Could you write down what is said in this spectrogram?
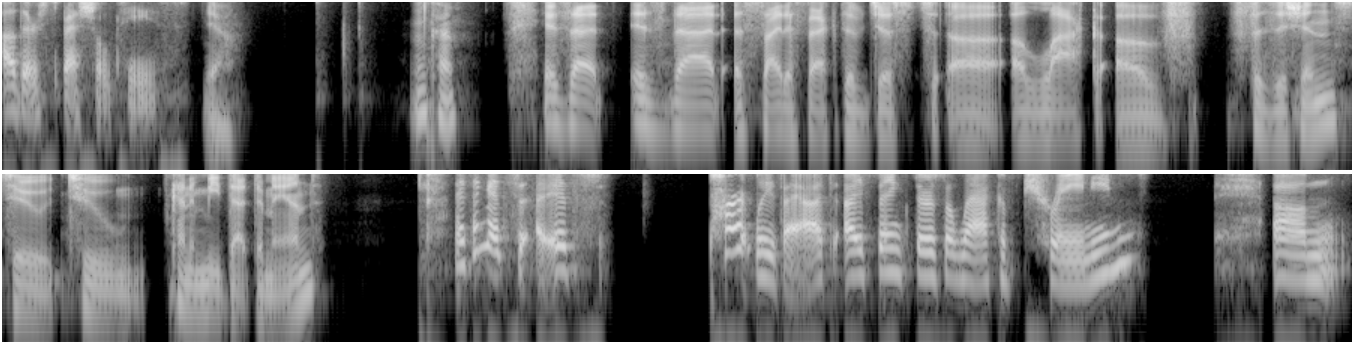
other specialties. Yeah. Okay. Is that is that a side effect of just uh, a lack of physicians to to kind of meet that demand? I think it's it's partly that. I think there's a lack of training. Um,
